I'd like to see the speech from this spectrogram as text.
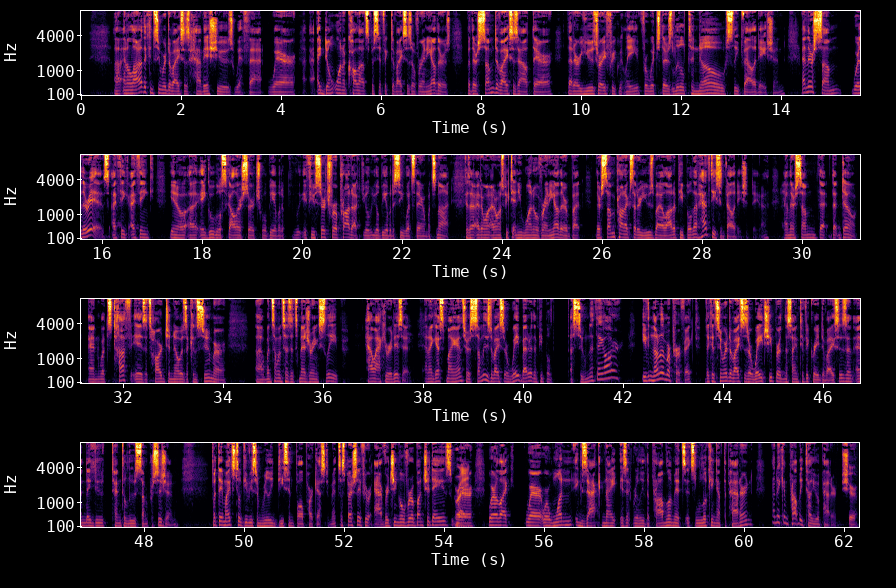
Uh, and a lot of the consumer devices have issues with that where I- I don't want to call out specific devices over any others, but there's some devices out there that are used very frequently for which there's little to no sleep validation. And there's some where there is. I think I think you know a, a, Google Scholar search will be able to. If you search for a product, you'll you'll be able to see what's there and what's not. Because I, I, don't want I don't want to speak to any one over any other, but there's some products that are used by a lot of people that have decent validation data, and there's some that that don't. And what's tough is it's hard to know as a consumer uh, when someone says it's measuring sleep, how accurate is it? And I guess my answer is some of these devices are way better than people assume that they are even none of them are perfect. The consumer devices are way cheaper than the scientific grade devices, and, and they do tend to lose some precision. But they might still give you some really decent ballpark estimates, especially if you're averaging over a bunch of days, where Right. where like where where one exact night isn't really the problem. It's it's looking at the pattern, and it can probably tell you a pattern. Sure.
